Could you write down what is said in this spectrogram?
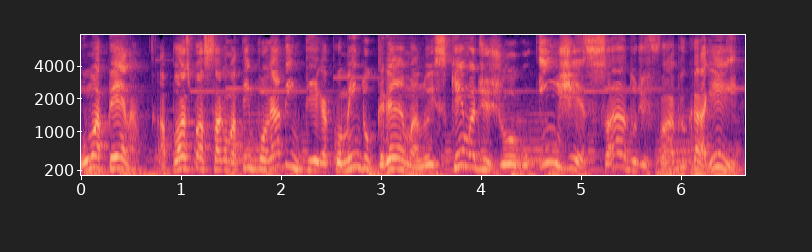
Uma pena, após passar uma temporada inteira comendo grama no esquema de jogo engessado de Fábio Carilli,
